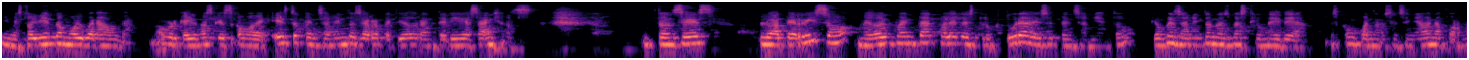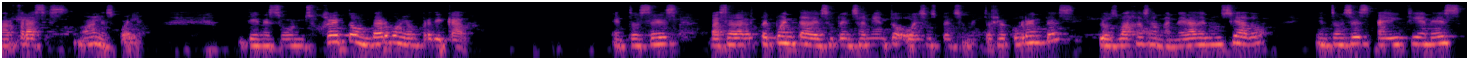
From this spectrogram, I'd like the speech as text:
Y me estoy viendo muy buena onda, ¿no? porque hay unos que es como de, este pensamiento se ha repetido durante diez años. Entonces, lo aterrizo, me doy cuenta cuál es la estructura de ese pensamiento, que un pensamiento no es más que una idea. Es como cuando nos enseñaban a formar frases ¿no? en la escuela. Tienes un sujeto, un verbo y un predicado. Entonces, vas a darte cuenta de su pensamiento o esos pensamientos recurrentes, los bajas a manera de enunciado, entonces ahí tienes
